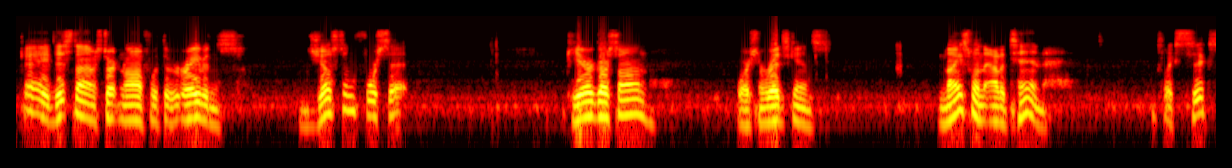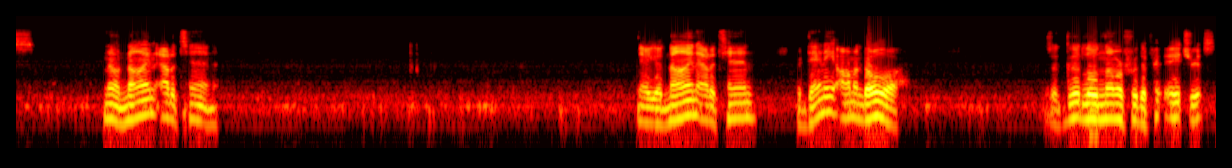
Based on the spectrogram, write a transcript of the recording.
Okay, this time starting off with the Ravens. Justin Forsett. Pierre Garcon, Washington Redskins. Nice one out of 10. Looks like 6. No, 9 out of 10. There you go, 9 out of 10 for Danny Amendola. It's a good little number for the Patriots.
